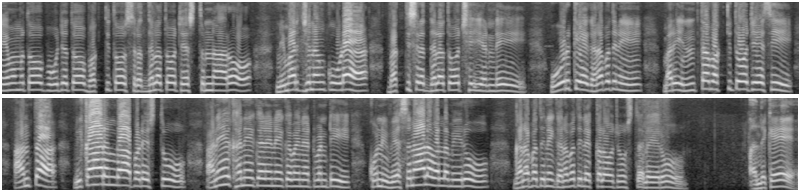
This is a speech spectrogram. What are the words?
నియమముతో పూజతో భక్తితో శ్రద్ధలతో చేస్తున్నారో నిమజ్జనం కూడా భక్తి శ్రద్ధలతో చెయ్యండి ఊరికే గణపతిని మరి ఇంత భక్తితో చేసి అంత వికారంగా పడేస్తూ అనేక అనేక అనేకమైనటువంటి కొన్ని వ్యసనాల వల్ల మీరు గణపతిని గణపతి లెక్కలో చూస్తలేరు. అందుకే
